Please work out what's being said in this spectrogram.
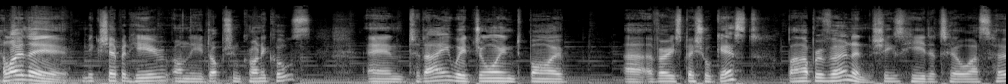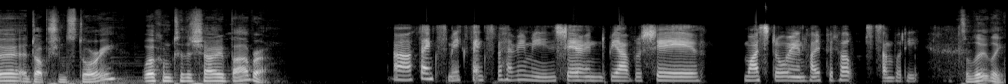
Hello there, Mick Shepherd here on the Adoption Chronicles, and today we're joined by uh, a very special guest, Barbra Vernon. She's here to tell us her adoption story. Welcome to the show, Barbra. Uh, thanks, Mick. Thanks for having me and sharing to be able to share my story and hope it helps somebody. Absolutely.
